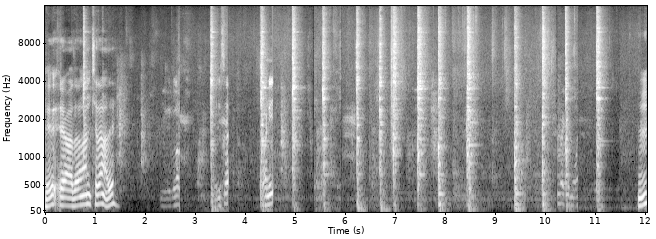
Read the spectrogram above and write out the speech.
ഇത് രാധ നനച്ചതാണ് അത് ഉം.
